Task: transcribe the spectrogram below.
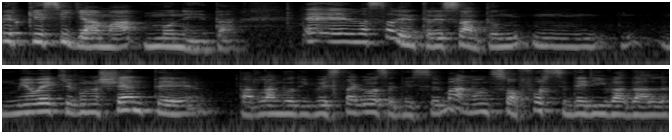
perché si chiama moneta? Eh, la storia è interessante, un, un, mio vecchio conoscente parlando di questa cosa disse, ma non so, forse deriva dal,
